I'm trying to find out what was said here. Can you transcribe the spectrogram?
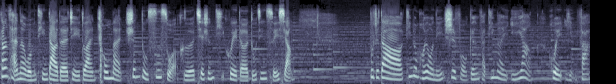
刚才呢，我们听到的这一段充满深度思索和切身体会的读经随想，不知道听众朋友您是否跟法蒂们一样，会引发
